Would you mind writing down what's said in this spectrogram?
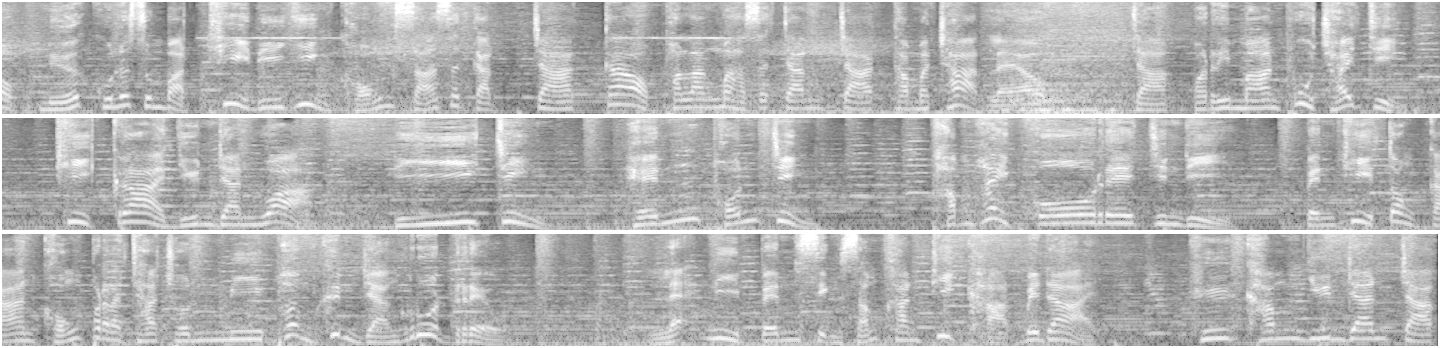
อกเหนือคุณสมบัติที่ดียิ่งของสารสกัดจาก9พลังมหัศจรรย์จากธรรมชาติแล้ว จากปริมาณผู้ใช้จริง ที่กล้ายืนยันว่า ดีจริง เห็นผลจริงทำให้โกเรจินดี เป็นที่ต้องการของประชาชนมีเพิ่มขึ้นอย่างรวดเร็ว และนี่เป็นสิ่งสำคัญที่ขาดไม่ได้ คือคำยืนยันจาก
